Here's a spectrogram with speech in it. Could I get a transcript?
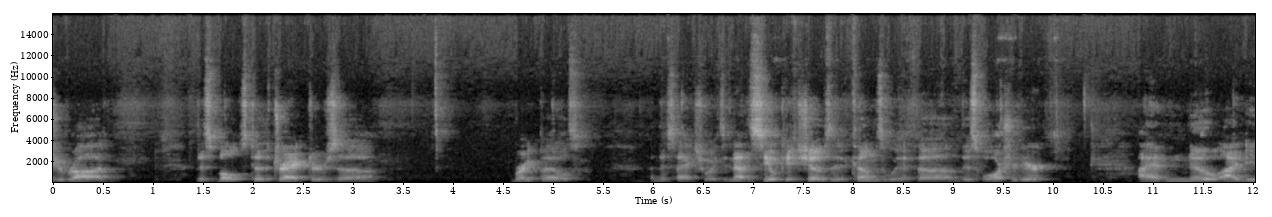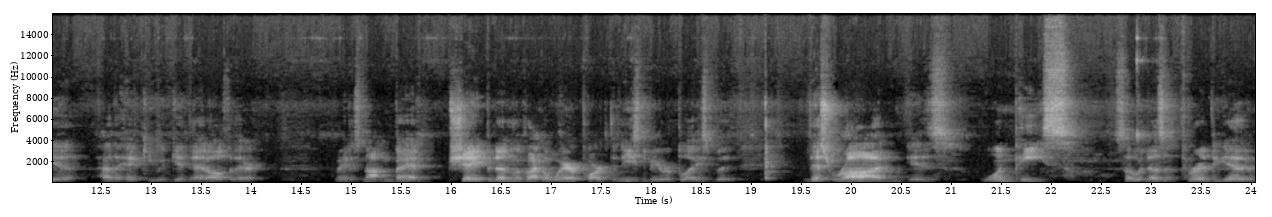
There's your rod. This bolts to the tractor's uh, brake pedals and this actuates it. Now the seal kit shows that it comes with uh, this washer here. I have no idea how the heck you would get that off of there. I mean, it's not in bad shape. It doesn't look like a wear part that needs to be replaced, but this rod is one piece, so it doesn't thread together.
